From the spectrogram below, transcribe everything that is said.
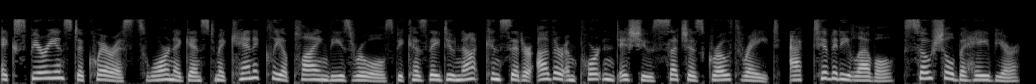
Experienced aquarists warn against mechanically applying these rules because they do not consider other important issues such as growth rate, activity level, social behavior,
